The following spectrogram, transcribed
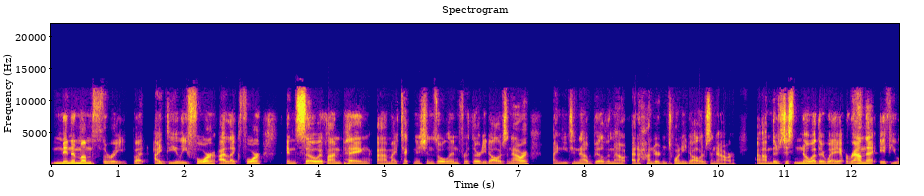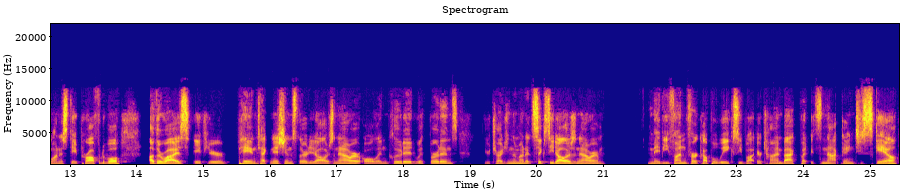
minimum three, but ideally four. I like four. And so if I'm paying uh, my technicians all in for $30 an hour, I need to now build them out at $120 an hour. Um, there's just no other way around that if you want to stay profitable. Otherwise, if you're paying technicians $30 an hour, all included with burdens, you're charging them out at $60 an hour maybe fun for a couple weeks you bought your time back but it's not going to scale.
